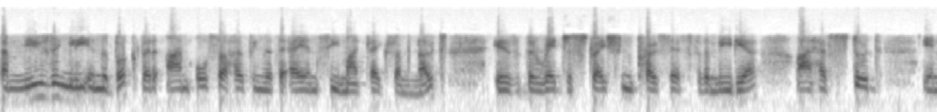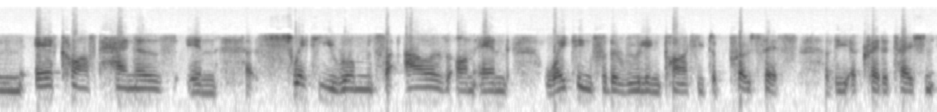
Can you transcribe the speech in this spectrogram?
amusingly in the book, but I'm also hoping that the ANC might take some note, is the registration process for the media. I have stood in aircraft hangars, in uh, sweaty rooms for hours on end, waiting for the ruling party to process the accreditation.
